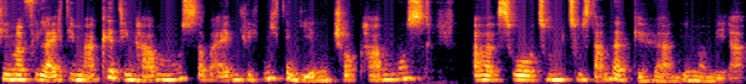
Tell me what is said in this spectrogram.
die man vielleicht im Marketing haben muss, aber eigentlich nicht in jedem Job haben muss, äh, so zum, zum Standard gehören immer mehr.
